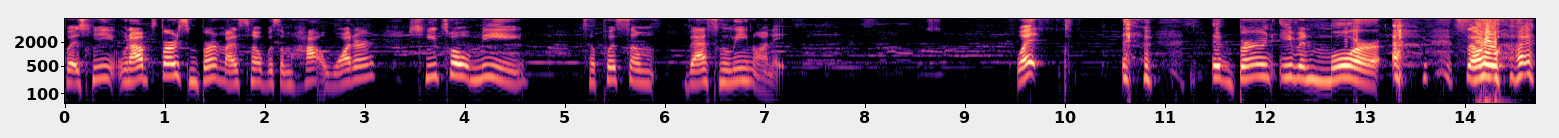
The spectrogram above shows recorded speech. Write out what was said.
but she when I first burnt myself with some hot water, she told me to put some Vaseline on it. What? it burned even more. so I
